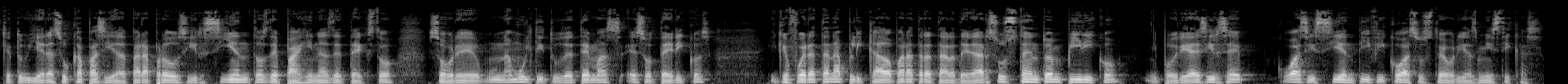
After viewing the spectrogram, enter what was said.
que tuviera su capacidad para producir cientos de páginas de texto sobre una multitud de temas esotéricos y que fuera tan aplicado para tratar de dar sustento empírico y podría decirse cuasi científico a sus teorías místicas.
